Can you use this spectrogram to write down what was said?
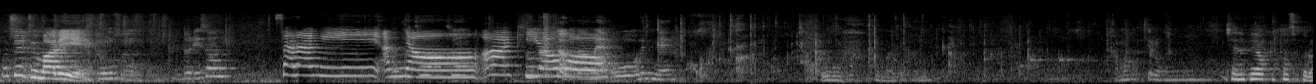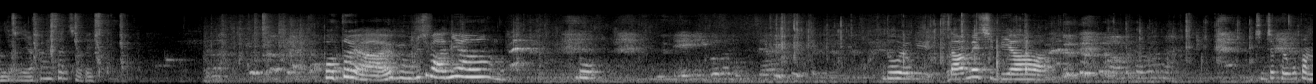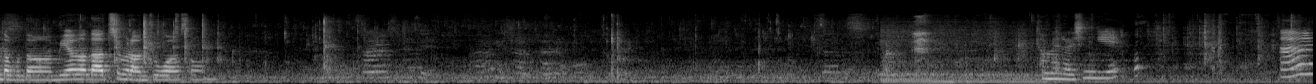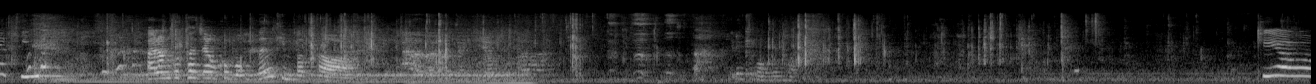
뚱순이 두 마리. 둘이 손 사랑이 안녕. 아 귀여워. 오 했네 오 그만 그만 가만히지롱 쟤는 배가 고파서 그런 게 아니라 항상 저래. 버터야 여기 우리 집 아니야. 너. 너 여기 남의 집이야. 진짜 배고팠나 보다. 미안하다 아침을 안 주고 와서. 카메라 신기해? 아 귀여워. 아랑곳하지 않고 먹는 김버터. 이렇게 먹는 거. 귀여워.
